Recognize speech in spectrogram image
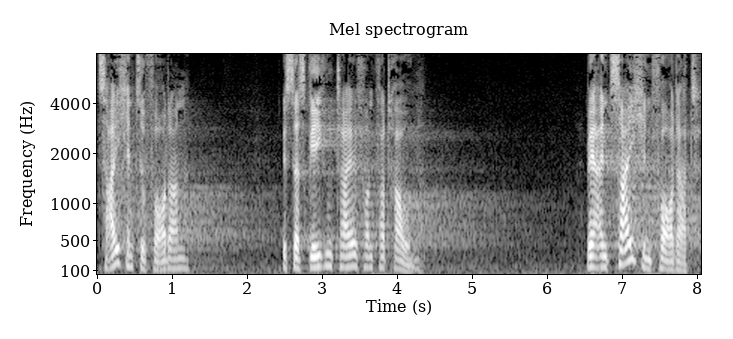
Zeichen zu fordern ist das Gegenteil von Vertrauen. Wer ein Zeichen fordert,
